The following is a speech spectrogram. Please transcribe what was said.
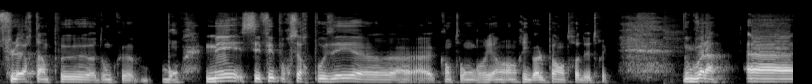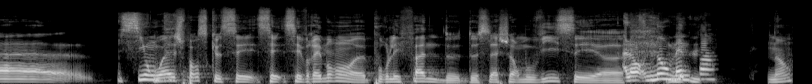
flirtent un peu, donc bon, mais c'est fait pour se reposer quand on, ri- on rigole pas entre deux trucs. Donc voilà. Si on Ouais, je pense que c'est c'est c'est vraiment pour les fans de, de slasher movie, c'est alors non, même le- pas. non?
